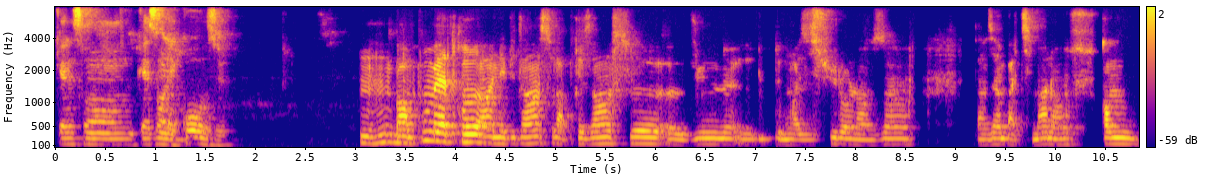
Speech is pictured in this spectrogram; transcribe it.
Quelles sont, quelles sont les causes? Mm-hmm. Bon, pour mettre en évidence la présence euh, d'une de moisissure dans un, dans un bâtiment, comme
